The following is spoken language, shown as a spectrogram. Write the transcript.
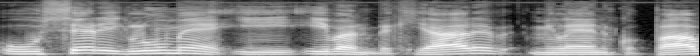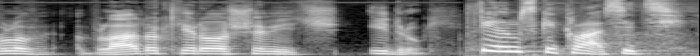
u seriji glume i Ivan Bekjarev, Milenko Pavlov, Vlado Kirošević i drugi. Filmski klasici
